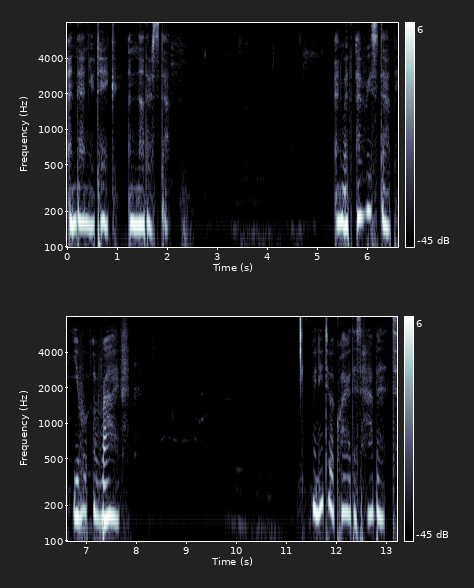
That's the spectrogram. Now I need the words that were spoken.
And then you take another step. And with every step, you arrive. We need to acquire this habit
